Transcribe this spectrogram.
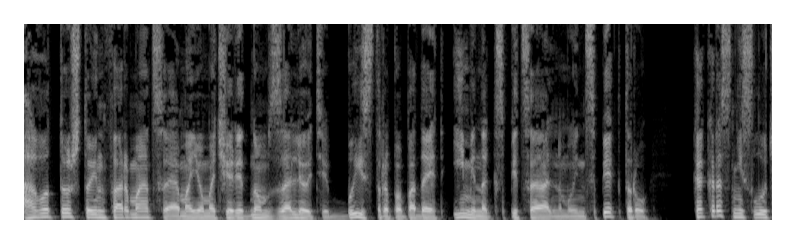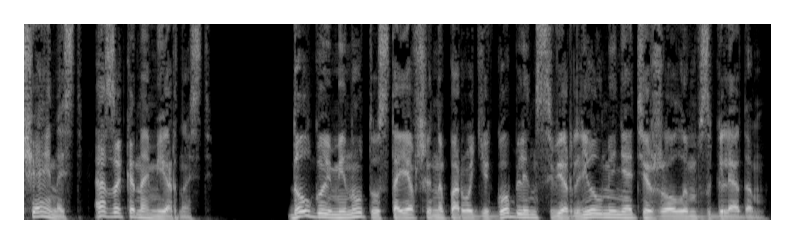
А вот то, что информация о моем очередном залете быстро попадает именно к специальному инспектору, как раз не случайность, а закономерность. Долгую минуту стоявший на пороге гоблин сверлил меня тяжелым взглядом.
